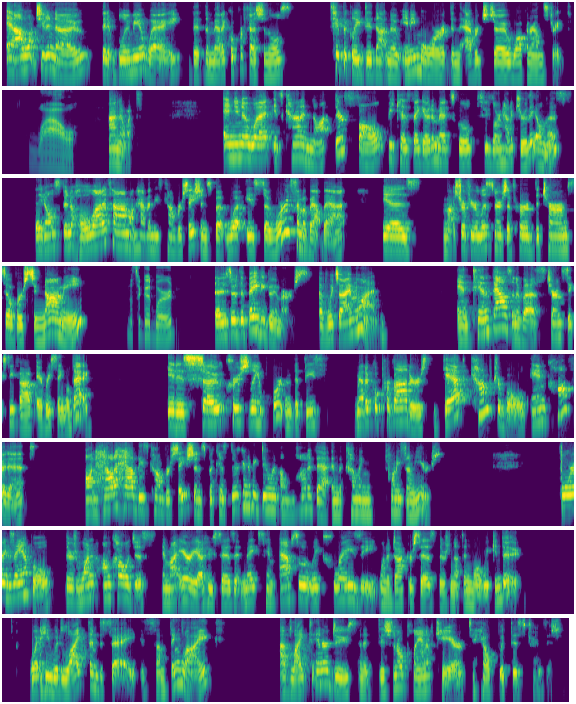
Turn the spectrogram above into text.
And I want you to know that it blew me away that the medical professionals typically did not know any more than the average Joe walking around the street. Wow. I know it. And you know what? It's kind of not their fault because they go to med school to learn how to cure the illness. They don't spend a whole lot of time on having these conversations. But what is so worrisome about that is I'm not sure if your listeners have heard the term silver tsunami. That's a good word. Those are the baby boomers, of which I am one. And 10,000 of us turn 65 every single day. It is so crucially important that these medical providers get comfortable and confident on how to have these conversations because they're going to be doing a lot of that in the coming 20 some years. For example, there's one oncologist in my area who says it makes him absolutely crazy when a doctor says there's nothing more we can do. What he would like them to say is something like, I'd like to introduce an additional plan of care to help with this transition.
